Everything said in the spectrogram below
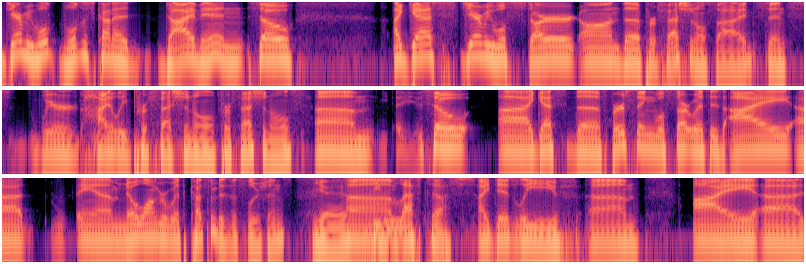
Jeremy, we'll we'll just kind of dive in. So, I guess Jeremy, we'll start on the professional side since we're highly professional professionals. Um, so uh, I guess the first thing we'll start with is I uh, am no longer with Custom Business Solutions. Yes, Um, he left us. I did leave. Um, I uh,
